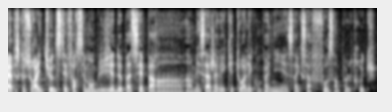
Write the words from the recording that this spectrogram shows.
Ouais, parce que sur iTunes, t'es forcément obligé de passer par un, un message avec étoiles et compagnie, et c'est vrai que ça fausse un peu le truc.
